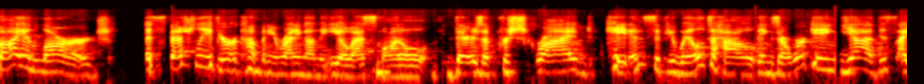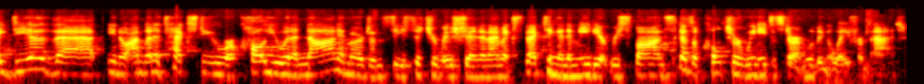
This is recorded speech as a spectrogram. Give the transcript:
by and large, especially if you're a company running on the EOS model, there's a prescribed cadence, if you will, to how things are working. Yeah, this idea that, you know, I'm going to text you or call you in a non emergency situation and I'm expecting an immediate response. As a culture, we need to start moving away from that.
